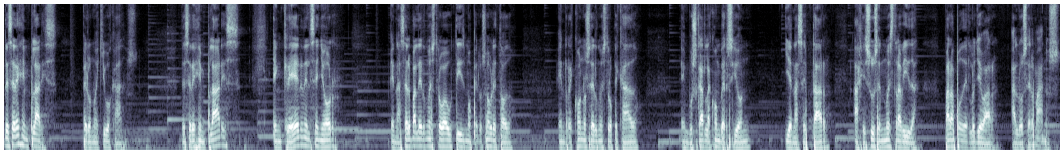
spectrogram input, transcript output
de ser ejemplares, pero no equivocados, de ser ejemplares en creer en el Señor, en hacer valer nuestro bautismo, pero sobre todo en reconocer nuestro pecado, en buscar la conversión y en aceptar a Jesús en nuestra vida para poderlo llevar a los hermanos.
